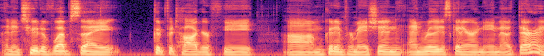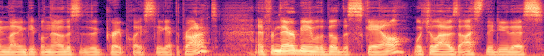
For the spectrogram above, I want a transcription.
an intuitive website, good photography, um, good information, and really just getting our name out there and letting people know this is a great place to get the product. And from there, being able to build the scale, which allows us to do this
